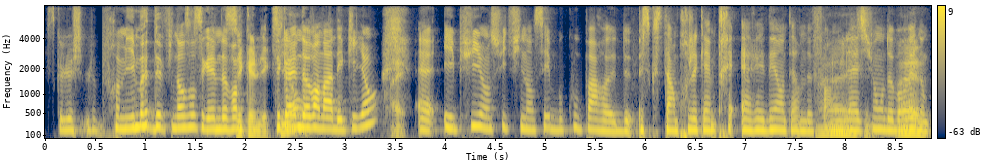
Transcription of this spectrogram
parce que le, premier mode de financement, c'est quand même de vendre, c'est quand, même de vendre à des clients. Euh, et puis ensuite financé beaucoup par, de, parce que c'était un projet quand même très R&D en termes de formulation, de brevet. Donc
